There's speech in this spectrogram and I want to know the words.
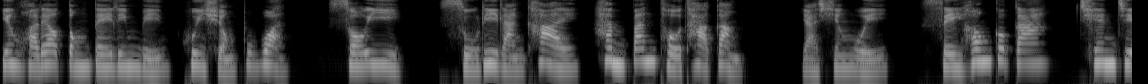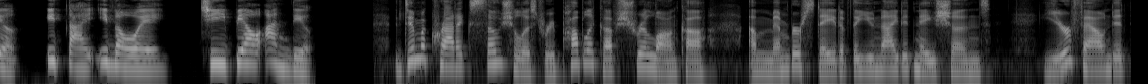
引发了当地人民非常不满，所以。斯里兰卡的汉班托塔港也成为西方国家迁就“一带一路”的指标案例。Democratic Socialist Republic of Sri Lanka, a member state of the United Nations, year founded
